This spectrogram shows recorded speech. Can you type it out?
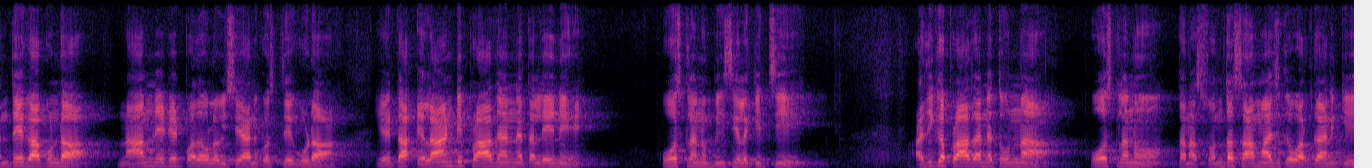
అంతేకాకుండా నామినేటెడ్ పదవుల విషయానికి వస్తే కూడా ఏటా ఎలాంటి ప్రాధాన్యత లేని పోస్టులను బీసీలకు ఇచ్చి అధిక ప్రాధాన్యత ఉన్న పోస్టులను తన సొంత సామాజిక వర్గానికి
